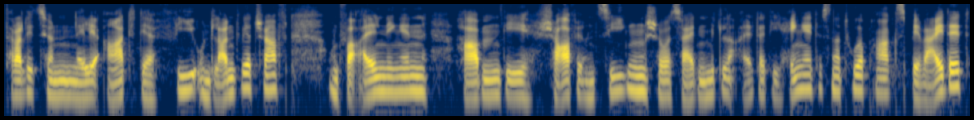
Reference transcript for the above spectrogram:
traditionelle Art der Vieh- und Landwirtschaft. Und vor allen Dingen haben die Schafe und Ziegen schon seit dem Mittelalter die Hänge des Naturparks beweidet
